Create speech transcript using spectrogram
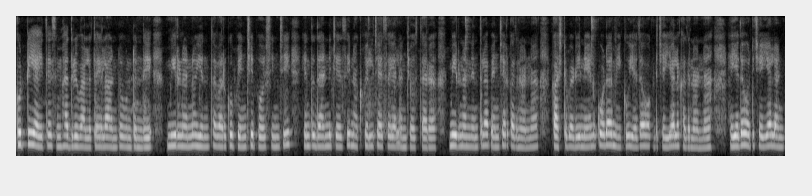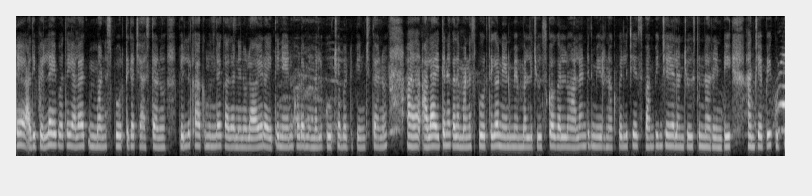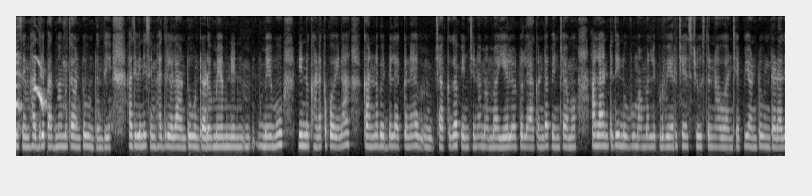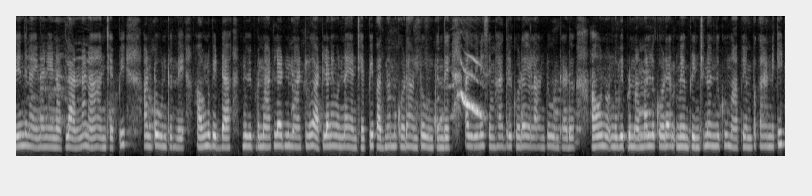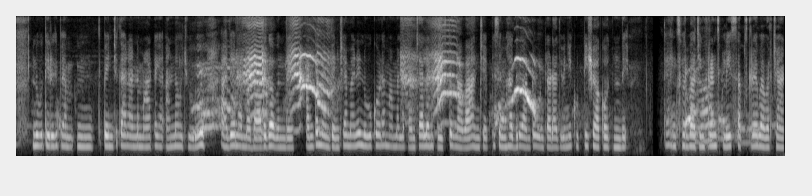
కుట్టి అయితే సింహాద్రి వాళ్ళతో ఇలా అంటూ ఉంటుంది మీరు నన్ను ఇంతవరకు పెంచి పోషించి ఇంత దాన్ని చేసి నాకు పెళ్ళి చేసేయాలని చూస్తారా? మీరు నన్ను ఇంతలా పెంచారు కదా నాన్న. కష్టపడి నేను కూడా మీకు ఏదో ఒకటి చెయ్యాలి కదా నాన్న. ఏదో ఒకటి చెయ్యాలంటే అది పెళ్ళి అయిపోతే ఎలా మనస్ఫూర్తిగా చేస్తాను? పెళ్ళి కాకముందే కదా నేను లాయర్ అయితే నేను కూడా మిమ్మల్ని కూర్చోబెట్టి పెంచుతాను. అలా అయితేనే కదా మనస్ఫూర్తిగా నేను మిమ్మల్ని చూసుకోగలను. అలాంటిది మీరు నాకు పెళ్ళి చేసి పంపించేయాలని చూస్తున్నారేంటి? అని చెప్పి కుట్టి సింహాద్రి పద్మమ్మతో అంటూ ఉంటుంది. అది విని సింహాద్రి ఇలా అంటూ ఉంటాడు. మేము నిన్ మేము నిన్ను కనకపోయినా కన్న బిడ్డ లెక్కనే చక్కగా పెంచినామమ్మ ఏ లోటు లేకుండా పెంచాము. అలాంటిది నువ్వు మమ్మల్ని ఇప్పుడు వేరు చేసి చూస్తున్నావు అని చెప్పి అంటూ ఉంటాడు. అదేంది నాయన నేను అట్లా అన్నానా అని చెప్పి అంటూ ఉంటుంది. అవును బిడ్డ నువ్వు ఇప్పుడు మాట్లాడిన మాటలు అట్లనే ఉన్నాయి అని చెప్పి పద్మమ్మ కూడా అంటూ ఉంటుంది. అది విని సింహాద్రి కూడా ఇలా అంటూ ఉంటాడు. అవును నువ్వు ఇప్పుడు మమ్మల్ని కూడా మేము పెంచినందుకు మా పెంపకానికి నువ్వు తిరిగి పెం పెంచుతానన్న మాట అన్నావు చూడు. అదేనమ్మా బాధగా ఉంది. అంటే మేము పెంచామని నువ్వు కూడా మమ్మల్ని పెంచాలని చూస్తున్నావా అని చెప్పి సింహాద్రి అంటూ ఉంటాడు. అది విని కుట్టి షాక్ అవుతుంది. Thanks for watching friends please subscribe our channel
